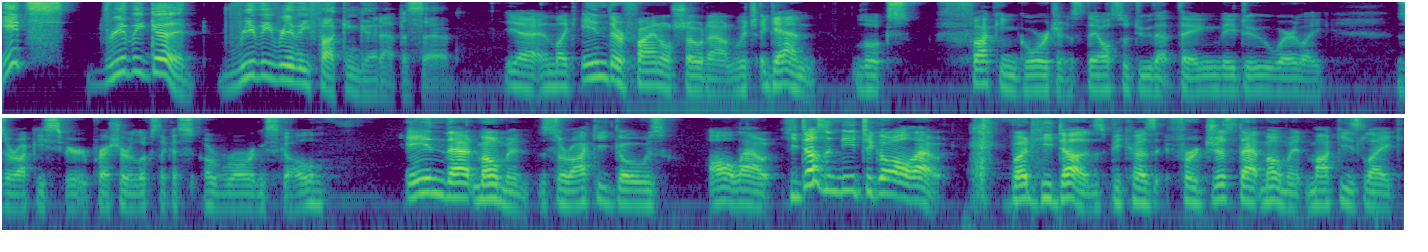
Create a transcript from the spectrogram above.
It's really good. Really, really fucking good episode. Yeah, and like in their final showdown, which again looks fucking gorgeous. They also do that thing they do where like Zaraki's spirit pressure looks like a roaring skull. In that moment, Zaraki goes all out. He doesn't need to go all out, but he does because for just that moment, Maki's like,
